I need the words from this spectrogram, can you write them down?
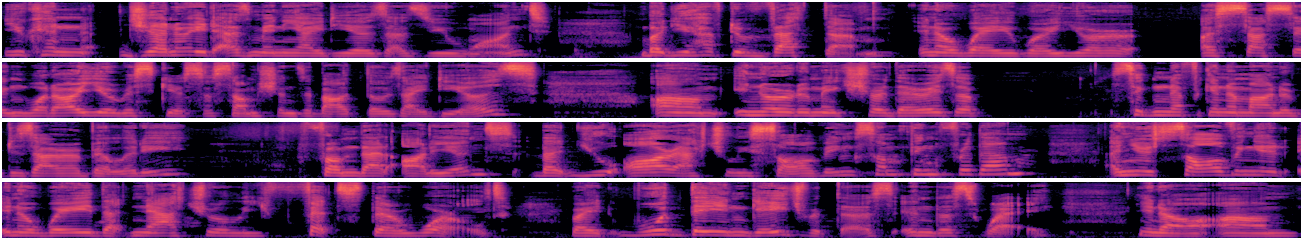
you can generate as many ideas as you want, but you have to vet them in a way where you're assessing what are your riskiest assumptions about those ideas um, in order to make sure there is a significant amount of desirability from that audience that you are actually solving something for them and you're solving it in a way that naturally fits their world right? Would they engage with this in this way? You know um,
